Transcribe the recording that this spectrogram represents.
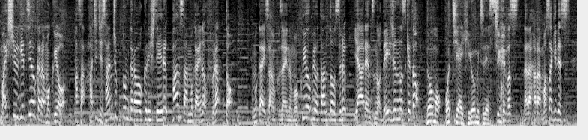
毎週月曜から木曜朝8時30分からお送りしているパンサー向井のフラット。向井さん不在の木曜日を担当するヤーレンズのデイジュンの之介と。どうも落合博満です。違います。奈良原正樹です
